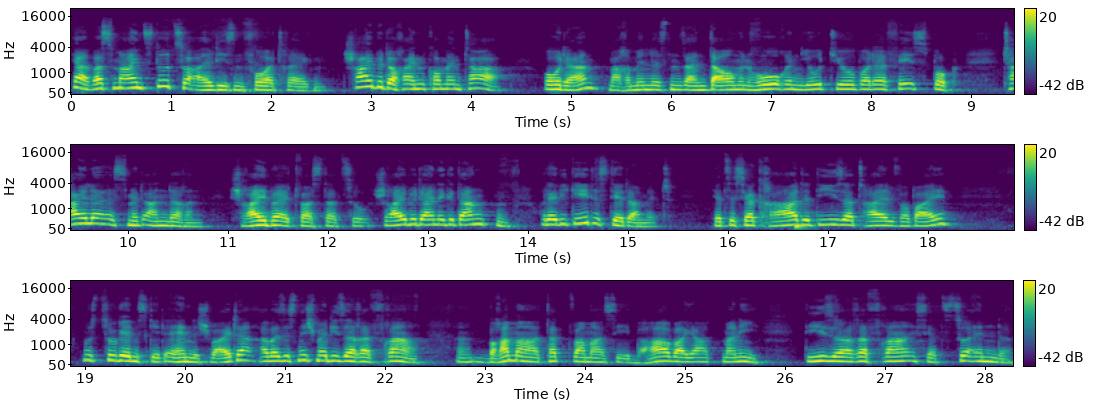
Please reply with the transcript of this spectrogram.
Ja, was meinst du zu all diesen Vorträgen? Schreibe doch einen Kommentar oder mache mindestens einen Daumen hoch in YouTube oder Facebook. Teile es mit anderen. Schreibe etwas dazu. Schreibe deine Gedanken. Oder wie geht es dir damit? Jetzt ist ja gerade dieser Teil vorbei. Ich muss zugeben, es geht ähnlich weiter, aber es ist nicht mehr dieser Refrain. Brahma Tattvamasi Bhavayatmani. Dieser Refrain ist jetzt zu Ende.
